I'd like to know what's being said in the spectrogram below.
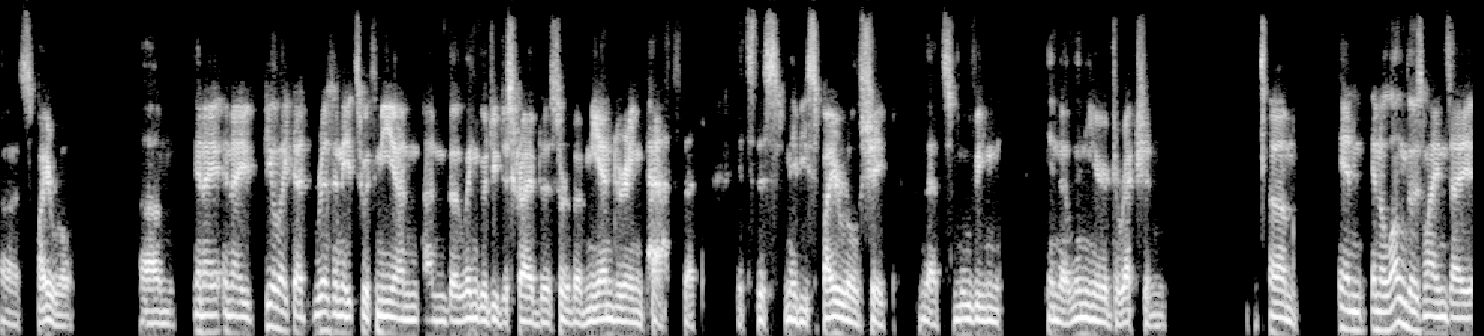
uh, spiral. Um, and I and I feel like that resonates with me on on the language you described as sort of a meandering path. That it's this maybe spiral shape that's moving in a linear direction. Um, and and along those lines, I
